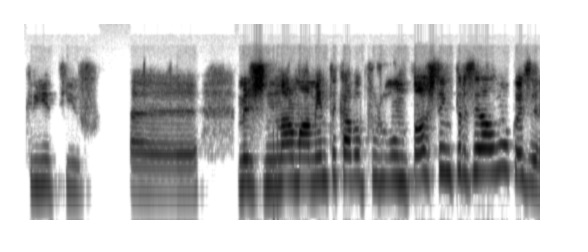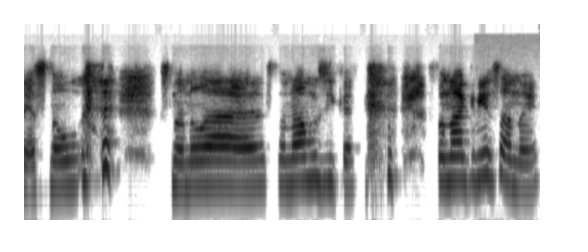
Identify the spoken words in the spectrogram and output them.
criativo. Uh, mas normalmente acaba por um de nós tem que trazer alguma coisa, né? Senão, senão, não, há, senão não há música, senão não há criação, não é?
